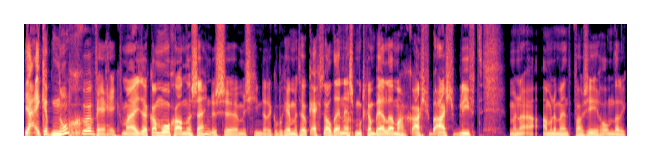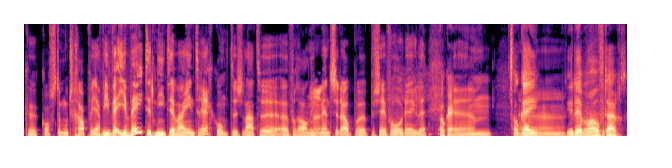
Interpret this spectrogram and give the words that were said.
Ja, ik heb nog eh, werk, maar dat kan morgen anders zijn. Dus eh, misschien dat ik op een gegeven moment ook echt wel de NS moet gaan bellen. Mag ik alsje- alsjeblieft mijn abonnement pauzeren omdat ik eh, kosten moet schrappen? Ja, wie je weet het niet hè, waar je in terecht komt. Dus laten we vooral niet Nee. mensen daarop per se veroordelen. Oké. Ehm, Oké. eh, Jullie hebben me overtuigd.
